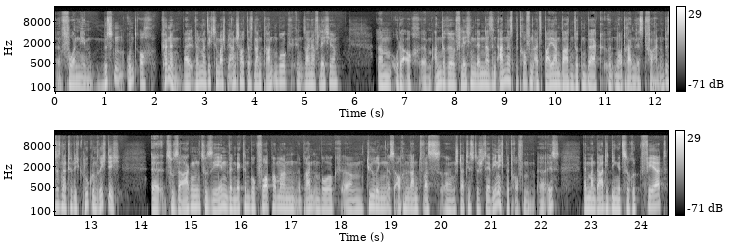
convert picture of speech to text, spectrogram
äh, vornehmen müssen und auch können. Weil wenn man sich zum Beispiel anschaut, das Land Brandenburg in seiner Fläche ähm, oder auch ähm, andere Flächenländer sind anders betroffen als Bayern, Baden-Württemberg und Nordrhein-Westfalen. Und das ist natürlich klug und richtig, äh, zu sagen, zu sehen, wenn Mecklenburg-Vorpommern, Brandenburg, ähm, Thüringen ist auch ein Land, was ähm, statistisch sehr wenig betroffen äh, ist, wenn man da die Dinge zurückfährt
